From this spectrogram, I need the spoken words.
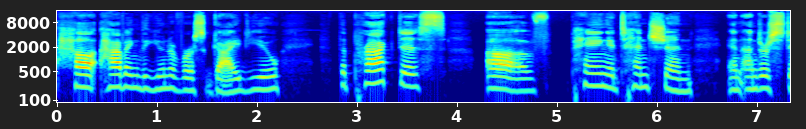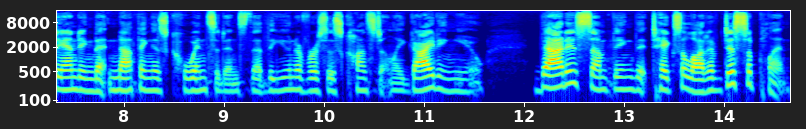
ha- having the universe guide you, the practice of paying attention and understanding that nothing is coincidence, that the universe is constantly guiding you, that is something that takes a lot of discipline.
